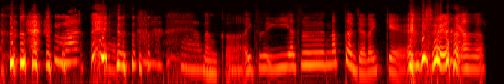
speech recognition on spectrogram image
不安。なんか、あいついいやつになったんじゃないっけ？みたいな、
